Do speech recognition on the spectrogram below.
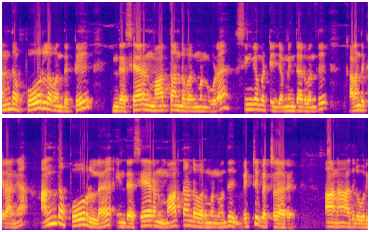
அந்த போரில் வந்துட்டு இந்த சேரன் மார்த்தாண்டவர்மன் கூட சிங்கமட்டி ஜமீன்தார் வந்து கலந்துக்கிறாங்க. அந்த போரில் இந்த சேரன் மார்த்தாண்டவர்மன் வந்து வெற்றி பெற்றாரு. ஆனால் அதில் ஒரு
